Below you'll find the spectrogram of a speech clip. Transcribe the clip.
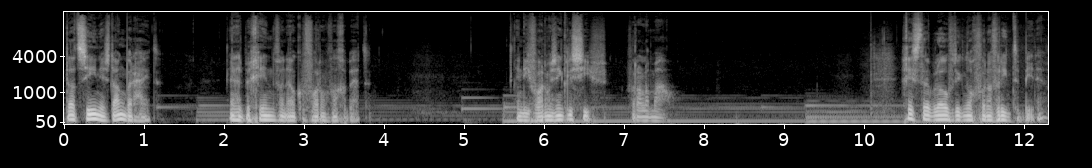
Dat zien is dankbaarheid en het begin van elke vorm van gebed. En die vorm is inclusief voor allemaal. Gisteren beloofde ik nog voor een vriend te bidden.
